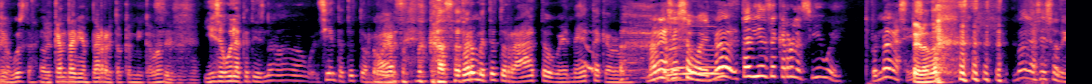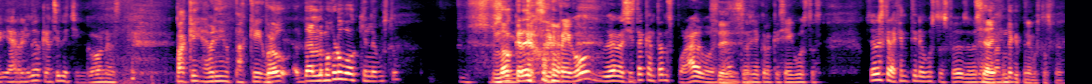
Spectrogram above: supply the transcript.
sí me gusta. A mí Y canta bien perro y toca bien cabrón. Sí, sí, sí. Y ese güey la canta y dice, no, güey, siéntate otro rato. A tu casa. Duérmete otro rato, güey, neta, cabrón. No hagas eso, güey. No, está bien sacar rolas así, güey. Pero no hagas eso. Pero no. No hagas eso de arruinar canciones chingonas. ¿Pa' qué? A ver, dime, ¿pa' qué, güey? Pero a lo mejor hubo quien le gustó. Pues, no si- creo. Si pegó, bueno, si está cantando es por algo, ¿no? Sí, sí, Entonces sí. yo creo que sí hay gustos. Sabes que la gente tiene gustos feos de vez Sí, en hay cuando. gente que tiene gustos feos.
